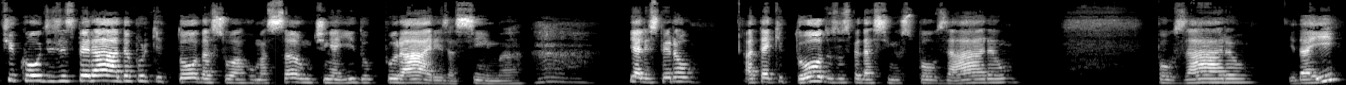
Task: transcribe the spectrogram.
Ficou desesperada porque toda a sua arrumação tinha ido por ares acima. E ela esperou até que todos os pedacinhos pousaram, pousaram, e daí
